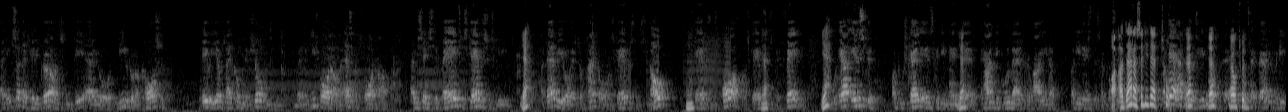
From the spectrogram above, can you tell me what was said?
er det ikke sådan, at helliggørelsen, det er jo livet under korset? Det er jo i og for sig kombinationen øh, med de foredrag, med Askers foredrag, at vi sendes tilbage til skabelseslivet. Ja. Og der er vi jo efter prænt under skabelsens lov, mm. skabelsens ord og skabelsens ja. befaling. Ja. Du er elsket, og du skal elske din ven, ja. Herren din Gud med alt, hvad du har i dig, og de næste, som og, og der er der så de der to... Og der er det, ja, lige ja, ja, undskyld. Færdig, fordi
